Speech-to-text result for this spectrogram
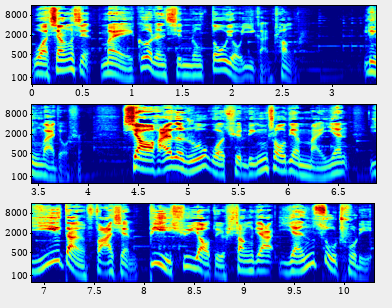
我相信每个人心中都有一杆秤啊。另外就是，小孩子如果去零售店买烟，一旦发现，必须要对商家严肃处理。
